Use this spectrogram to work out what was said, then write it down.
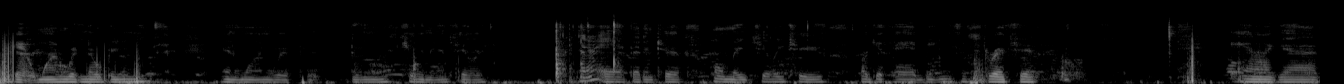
I got one with no beans and one with beans, chili man chili. And I add that into homemade chili too, or just add beans and stretch it. And I got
